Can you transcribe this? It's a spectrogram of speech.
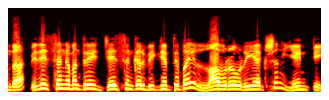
ఉందా? విదేశాంగ మంత్రి జయశంకర్ విజ్ఞప్తిపై లావ్రోవ్ రియాక్షన్ ఏంటి?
